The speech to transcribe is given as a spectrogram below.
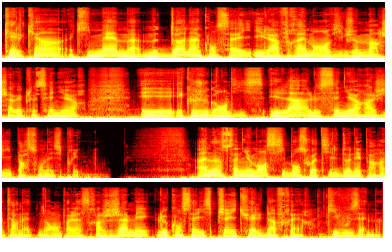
quelqu'un qui m'aime me donne un conseil, il a vraiment envie que je marche avec le Seigneur et, et que je grandisse. Et là, le Seigneur agit par son esprit. Un enseignement, si bon soit-il, donné par Internet ne remplacera jamais le conseil spirituel d'un frère qui vous aime.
